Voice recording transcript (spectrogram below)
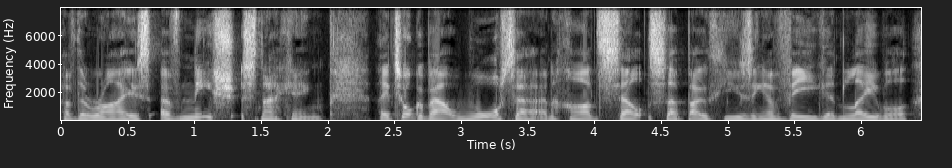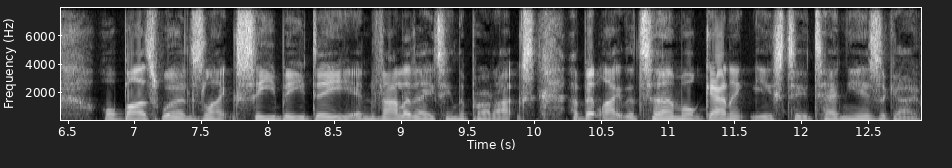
of the rise of niche snacking. They talk about water and hard seltzer both using a vegan label, or buzzwords like CBD invalidating the products, a bit like the term organic used to 10 years ago,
